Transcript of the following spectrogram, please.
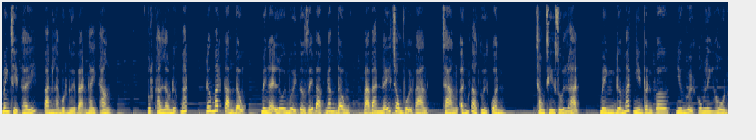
Minh chỉ thấy Văn là một người bạn ngay thẳng. Rút khăn lau nước mắt, nước mắt cảm động, mình lại lôi 10 tờ giấy bạc 5 đồng mà ban nãy trong vội vàng, chàng ấn vào túi quần. Trong trí rối loạn, mình đưa mắt nhìn vần vơ như người không linh hồn.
